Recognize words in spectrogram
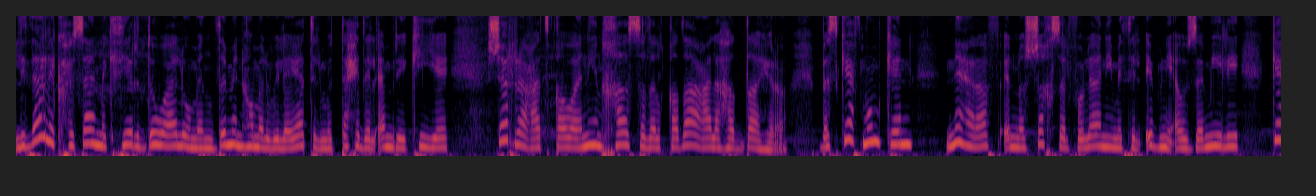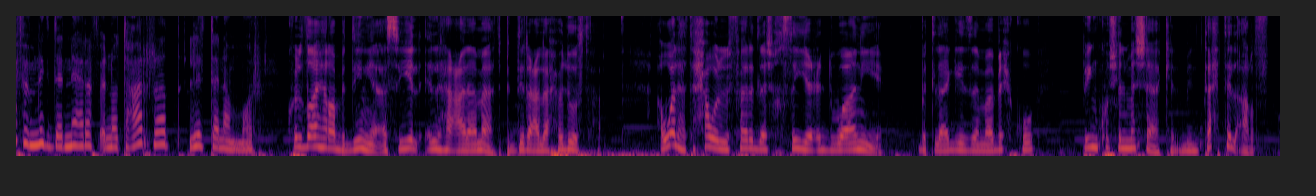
لذلك حسام كثير دول ومن ضمنهم الولايات المتحدة الأمريكية شرعت قوانين خاصة للقضاء على هالظاهرة. بس كيف ممكن نعرف أنه الشخص الفلاني مثل ابني أو زميلي كيف بنقدر نعرف أنه تعرض للتنمر؟ كل ظاهرة بالدين يا أسيل إلها علامات بتدل على حدوثها. أولها تحول الفرد لشخصية عدوانية. بتلاقيه زي ما بيحكوا بينكش المشاكل من تحت الأرض.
